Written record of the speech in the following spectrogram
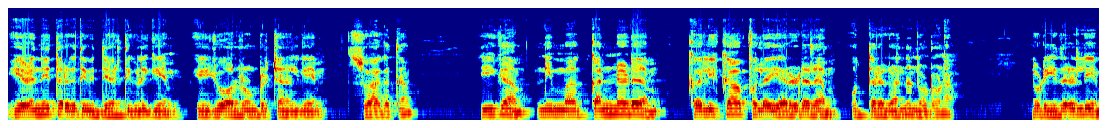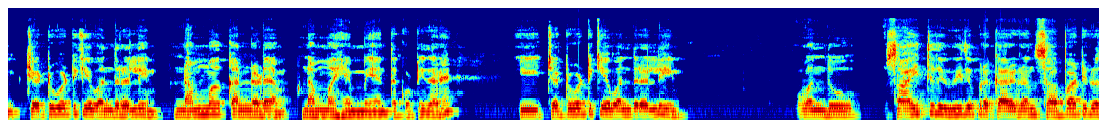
ಏಳನೇ ತರಗತಿ ವಿದ್ಯಾರ್ಥಿಗಳಿಗೆ ಏಜು ಆಲ್ರೌಂಡರ್ ಚಾನಲ್ಗೆ ಸ್ವಾಗತ. ಈಗ ನಿಮ್ಮ ಕನ್ನಡ ಕಲಿಕಾ ಫಲ ಎರಡರ ಉತ್ತರಗಳನ್ನು ನೋಡೋಣ. ನೋಡಿ, ಇದರಲ್ಲಿ ಚಟುವಟಿಕೆ ಒಂದರಲ್ಲಿ ನಮ್ಮ ಕನ್ನಡ, ನಮ್ಮ ಹೆಮ್ಮೆ ಅಂತ ಕೊಟ್ಟಿದ್ದಾರೆ. ಈ ಚಟುವಟಿಕೆ ಒಂದರಲ್ಲಿ ಒಂದು ಸಾಹಿತ್ಯದ ವಿವಿಧ ಪ್ರಕಾರಗಳನ್ನು ಸಹಪಾಠಿಗಳ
